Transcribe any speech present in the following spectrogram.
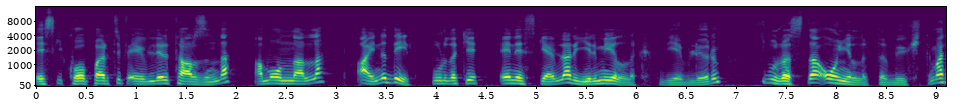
Eski kooperatif evleri tarzında ama onlarla aynı değil. Buradaki en eski evler 20 yıllık diyebiliyorum. Burası da 10 yıllıktır büyük ihtimal.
